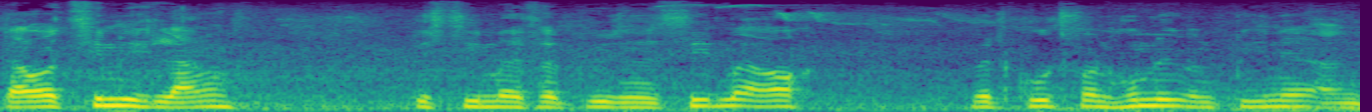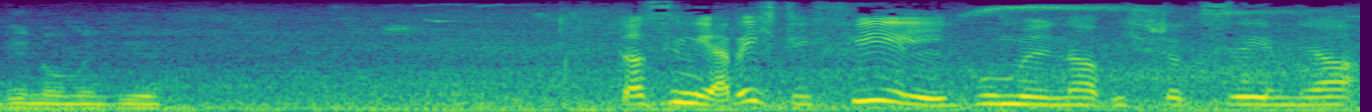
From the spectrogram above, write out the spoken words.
dauert ziemlich lang, bis die mal verblühen. Das sieht man auch, wird gut von Hummeln und Bienen angenommen hier. Da sind ja richtig viel Hummeln, habe ich schon gesehen, ja.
